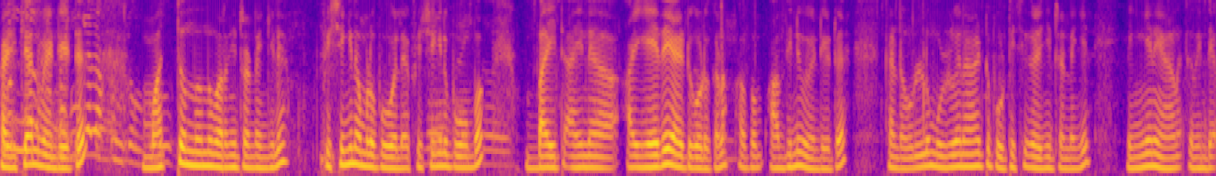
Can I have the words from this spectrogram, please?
കഴിക്കാൻ വേണ്ടിയിട്ട്. മറ്റൊന്നെന്ന് പറഞ്ഞിട്ടുണ്ടെങ്കിൽ ഫിഷിങ്ങിന് നമ്മൾ പോകുമല്ലേ ഫിഷിങ്ങിന് പോകുമ്പോൾ ബൈറ്റ് അതിന് ഇരയായിട്ട് കൊടുക്കണം. അപ്പം അതിന് വേണ്ടിയിട്ട് കണ്ട ഉള്ളു മുഴുവനായിട്ട് പൊട്ടിച്ച് കഴിഞ്ഞിട്ടുണ്ടെങ്കിൽ ഇങ്ങനെയാണ് ഇതിന്റെ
